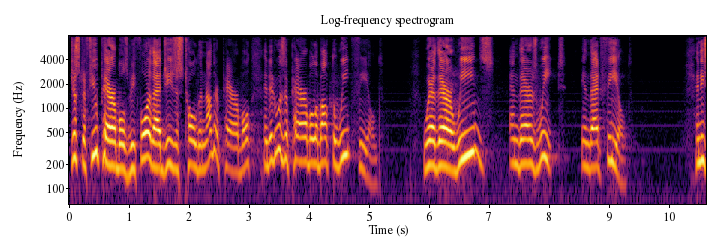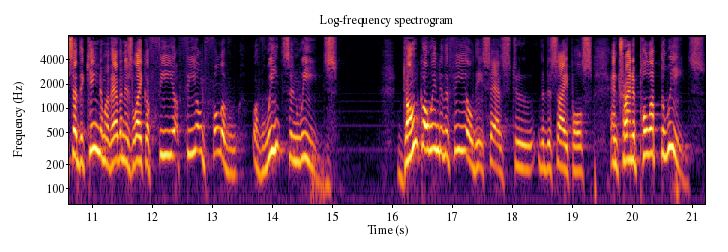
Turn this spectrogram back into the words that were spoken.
Just a few parables before that, Jesus told another parable, and it was a parable about the wheat field, where there are weeds and there's wheat in that field. And he said, The kingdom of heaven is like a field full of, of wheats and weeds. Don't go into the field, he says to the disciples, and try to pull up the weeds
